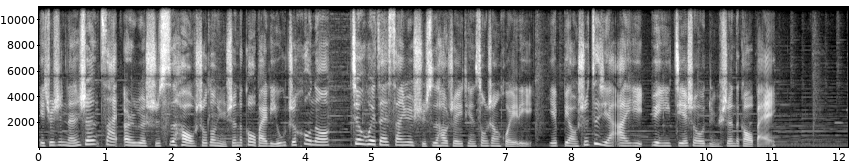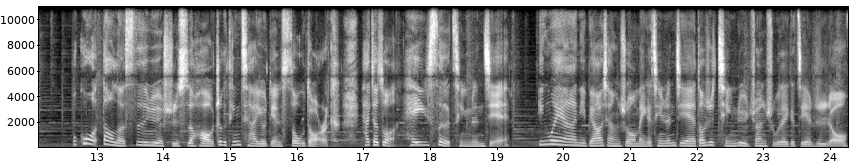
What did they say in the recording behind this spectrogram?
也就是男生在二月十四号收到女生的告白礼物之后呢，就会在三月十四号这一天送上回礼，也表示自己的爱意，愿意接受女生的告白。不过到了四月十四号，这个听起来有点 so dark，它叫做黑色情人节。因为啊，你不要想说每个情人节都是情侣专属的一个节日哦。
